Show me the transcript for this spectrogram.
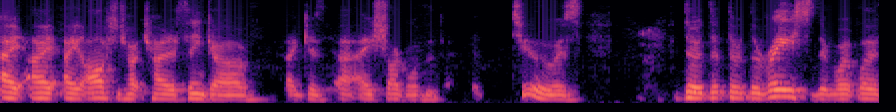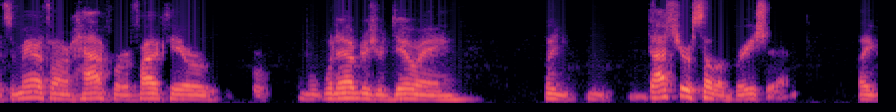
I, I- often try, try to think of like 'cause I I struggle with it too is the the, the, the race the, whether it's a marathon or half or a 5k or, or whatever it is you're doing like that's your celebration like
